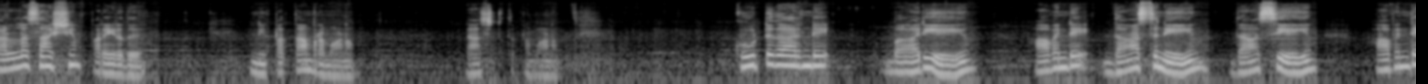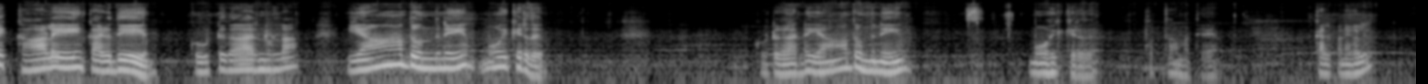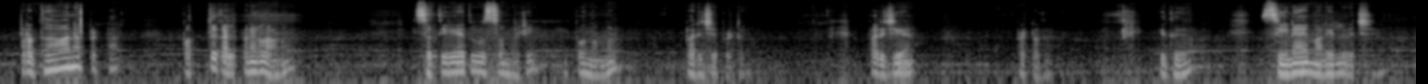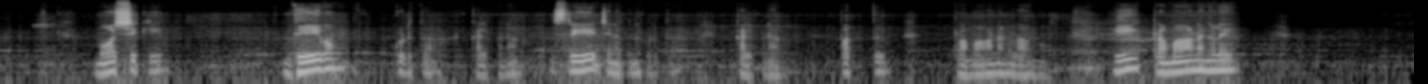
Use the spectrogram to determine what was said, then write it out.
കള്ളസാക്ഷ്യം പറയരുത്. ഇനി പത്താം പ്രമാണം ലാസ്റ്റത്തെ പ്രമാണം. കൂട്ടുകാരന്റെ ഭാര്യയെയും അവന്റെ ദാസനെയും ദാസിയെയും അവന്റെ കാളയെയും കഴുതിയെയും കൂട്ടുകാരനുള്ള യാതൊന്നിനെയും മോഹിക്കരുത്. കൂട്ടുകാരന്റെ യാതൊന്നിനെയും മോഹിക്കരുത്. പത്താം അധ്യായം. കൽപ്പനകളിൽ പ്രധാനപ്പെട്ട പത്ത് കൽപ്പനകളാണ് സത്യവേദ ദിവസം വഴി ഇപ്പോൾ നമ്മൾ പരിചയപ്പെട്ടത്. പരിചയപ്പെട്ടത് ഇത് സീനായ മലയിൽ വെച്ച് മോശയ്ക്ക് ദൈവം കൊടുത്ത കൽപ്പന ഇസ്രയേൽ ജനത്തിന് കൊടുത്ത കൽപ്പന. പത്ത് പ്രമാണങ്ങളാകുന്നു ഈ പ്രമാണങ്ങളെ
